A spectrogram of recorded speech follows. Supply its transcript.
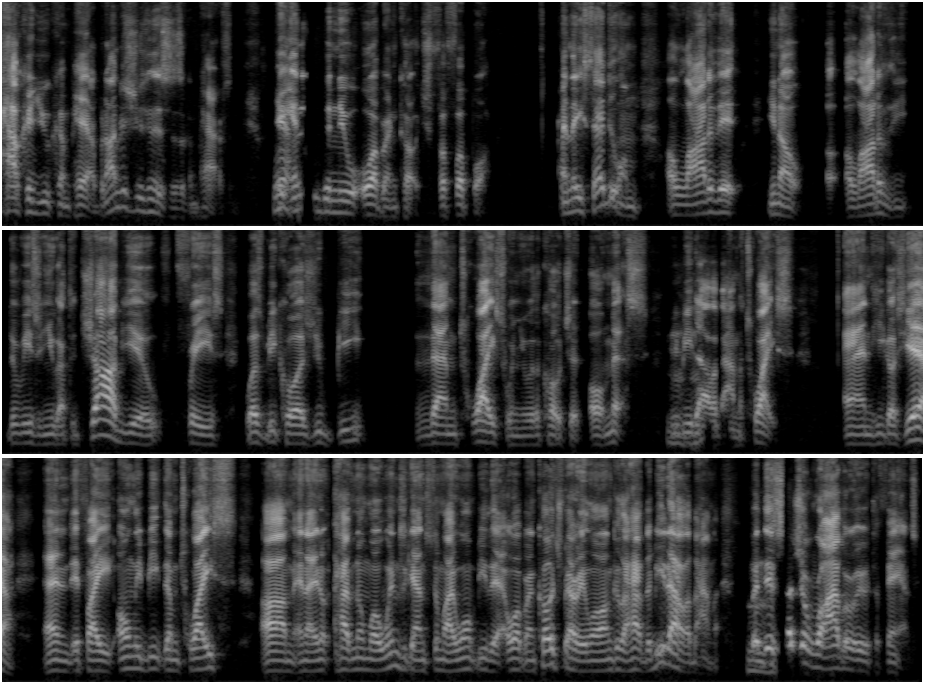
how could you compare? But I'm just using this as a comparison. Yeah. They interviewed the new Auburn coach for football, and they said to him a lot of it. You know, a, a lot of the, the reason you got the job, Hugh Freeze, was because you beat them twice when you were the coach at Ole Miss. You mm-hmm. beat Alabama twice. And he goes, Yeah. And if I only beat them twice, um, and I don't have no more wins against them, I won't be the Auburn coach very long because I have to beat Alabama. Mm-hmm. But there's such a rivalry with the fans.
